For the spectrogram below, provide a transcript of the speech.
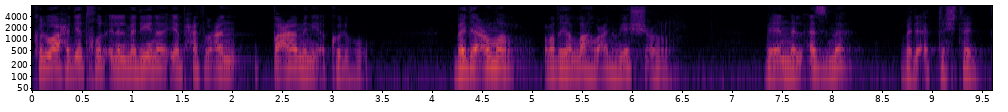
كل واحد يدخل إلى المدينة يبحث عن طعام يأكله. بدأ عمر رضي الله عنه يشعر بأن الأزمة بدأت تشتد.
